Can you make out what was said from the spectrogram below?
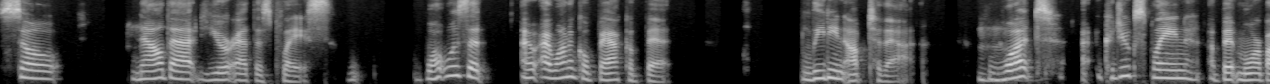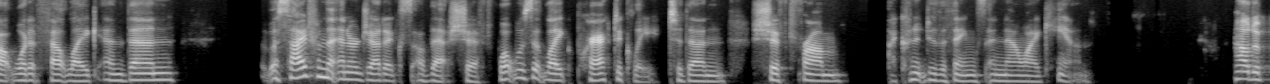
So now that you're at this place what was it? I, I want to go back a bit leading up to that. Mm-hmm. what could you explain a bit more about what it felt like? And then aside from the energetics of that shift, what was it like practically to then shift from I couldn't do the things and now I can? How to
